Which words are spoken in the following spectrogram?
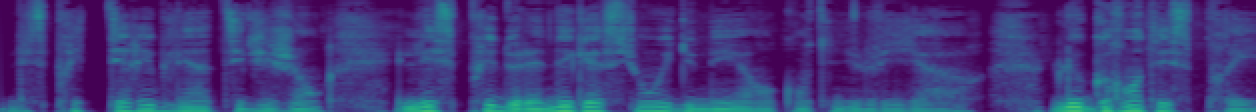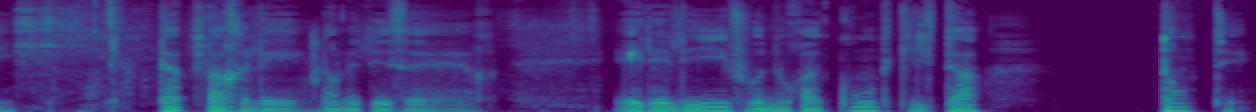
L'esprit terrible et intelligent, l'esprit de la négation et du néant, continue le vieillard, le grand esprit, t'a parlé dans le désert, et les livres nous racontent qu'il t'a tenté.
